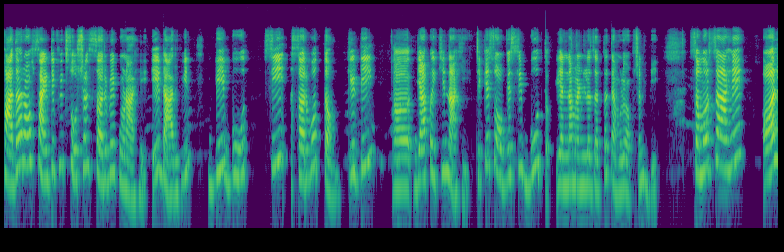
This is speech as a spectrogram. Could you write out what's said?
father of scientific social survey कोण आहे? A Darwin B Booth C सर्वोत्तम की डी यापैकी नाही. ठीक आहे? सो ऑब्विसली बूथ यांना मांडलं जातं त्यामुळे ऑप्शन बी समोरचा आहे all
